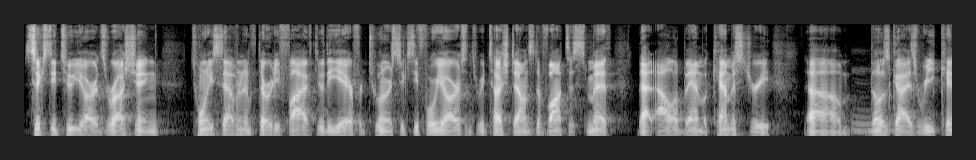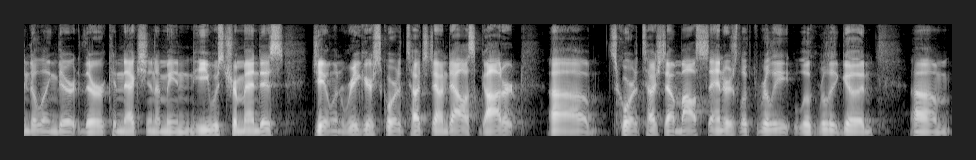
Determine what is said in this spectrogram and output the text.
62 yards rushing, 27 of 35 through the air for 264 yards and three touchdowns. DeVonta Smith, that Alabama chemistry, um, those guys rekindling their their connection. I mean, he was tremendous. Jalen Reagor scored a touchdown. Dallas Goedert uh, scored a touchdown. Miles Sanders looked really looked really good. Um,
